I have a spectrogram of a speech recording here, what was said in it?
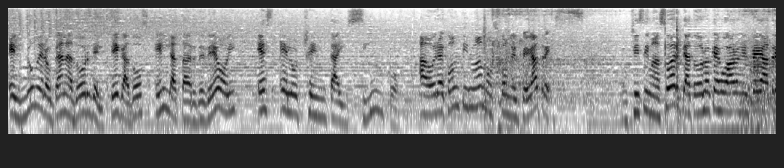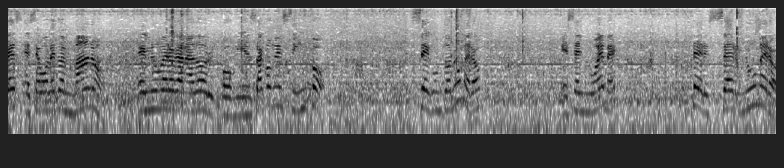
el número ganador del Pega 2 en la tarde de hoy es el 85. Ahora continuamos con el Pega 3. Muchísima suerte a todos los que jugaron el Pega 3, ese boleto en mano. El número ganador comienza con el 5. Segundo número es el 9 tercer número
